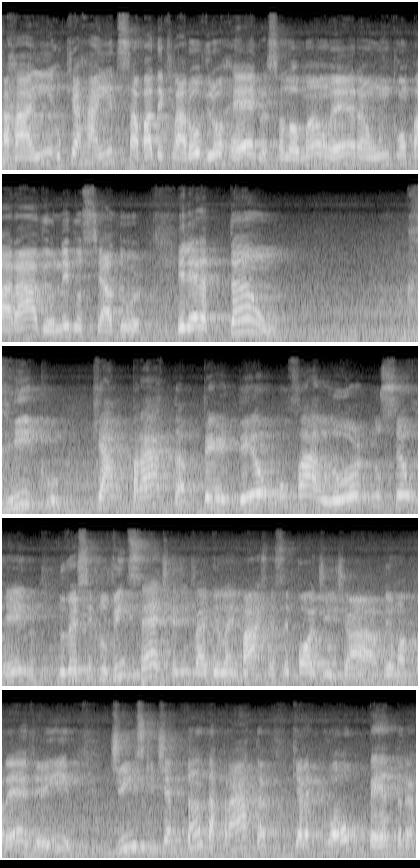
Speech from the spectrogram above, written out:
A rainha, o que a rainha de Sabá declarou virou regra. Salomão era um incomparável negociador. Ele era tão rico que a prata perdeu o valor no seu reino. No versículo 27, que a gente vai ver lá embaixo, mas você pode já ver uma prévia aí, diz que tinha tanta prata que era qual pedra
